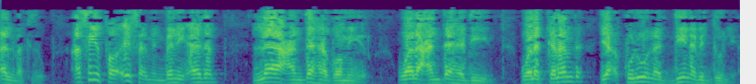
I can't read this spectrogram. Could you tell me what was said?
المكذوب. أفي طائفة من بني آدم لا عندها ضمير ولا عندها دين ولا الكلام ده يأكلون الدين بالدنيا.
